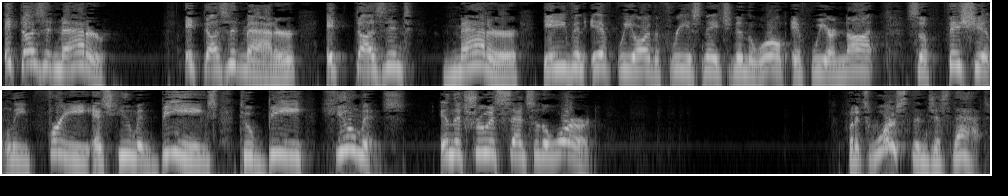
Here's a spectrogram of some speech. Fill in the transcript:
it doesn't matter. It doesn't matter. It doesn't matter even if we are the freest nation in the world if we are not sufficiently free as human beings to be humans in the truest sense of the word. But it's worse than just that.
